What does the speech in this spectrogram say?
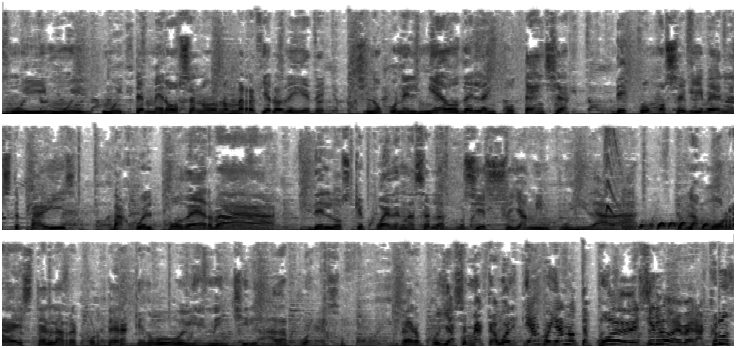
muy, muy, muy temerosa. No, no me refiero de, de, sino con el miedo de la impotencia, de cómo se vive en este país bajo el poder, de los que pueden hacer las cosas y eso se llama impunidad, ¿ah? La morra esta, la reportera, quedó bien enchilada por eso. Pero pues ya se me acabó el tiempo, ya no te pude decir lo de Veracruz.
